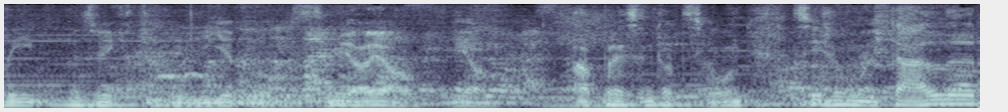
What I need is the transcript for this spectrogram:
bisschen, es wirkt ein bisschen lieblos. Ja, ja, ja. Auch Präsentation. Es ist um einen Teller,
